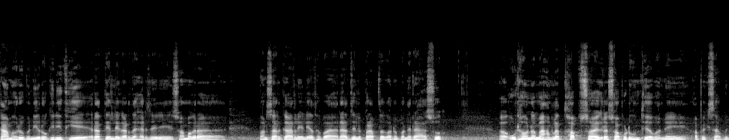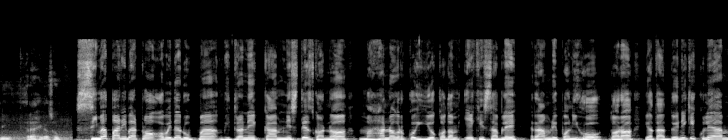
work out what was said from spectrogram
कामहरू पनि रोकिने थिए र त्यसले गर्दाखेरि चाहिँ समग्र भन्सार कार्यालयले अथवा राज्यले प्राप्त गर्नुपर्ने राजस्व उठाउनमा हामीलाई थप सहयोग र सपोर्ट हुन्थ्यो भन्ने अपेक्षा पनि राखेका छौँ। सीमा पारीबाट अवैध रूपमा भित्रने काम निस्तेज गर्न महानगरको यो कदम एक हिसाबले राम्रै पनि हो। तर यता दैनिकी खुलेआम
